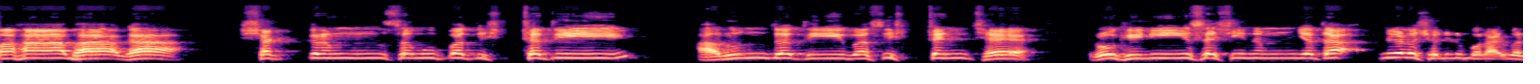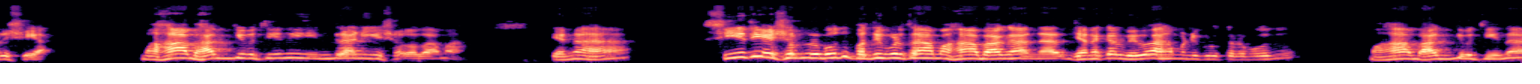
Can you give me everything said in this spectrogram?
மகாபாகா சக்கரம் சமுபதிஷ்டதி அருந்ததி வசிஷ்டஞ்ச ரோஹிணி சசினம் யதா நீள சொல்லிட்டு போகிறாள் வரிசையா. மகாபாகியவத்தின்னு இந்திராணியை சொல்லலாமா? ஏன்னா சீதையை சொல்கிற போது பதிவிரதா மகாபாகான்னார் ஜனகர் விவாகம் பண்ணி கொடுக்குற போது மகாபாகியவத்தினா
